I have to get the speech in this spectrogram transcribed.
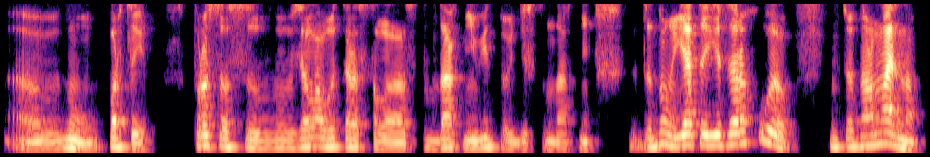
ну, порти. Просто взяла, використала стандартні відповіді, стандартні. Ну, я то її зарахую, то нормально,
